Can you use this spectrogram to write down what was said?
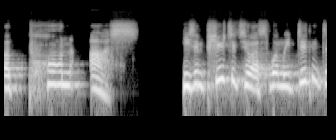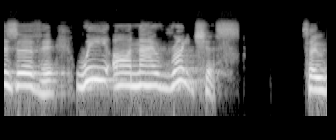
upon us. He's imputed to us when we didn't deserve it. We are now righteous. So,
